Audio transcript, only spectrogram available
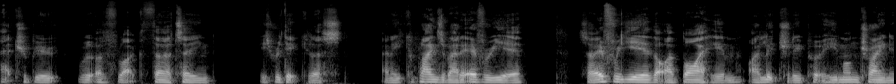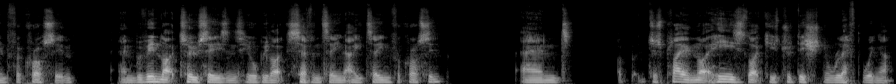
attribute of like thirteen is ridiculous, and he complains about it every year. So every year that I buy him, I literally put him on training for crossing, and within like two seasons, he'll be like 17, 18 for crossing, and just playing him like he's like your traditional left winger.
